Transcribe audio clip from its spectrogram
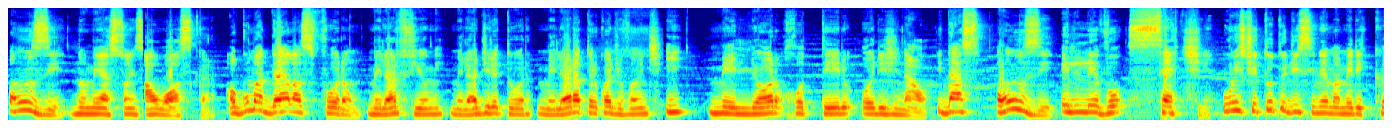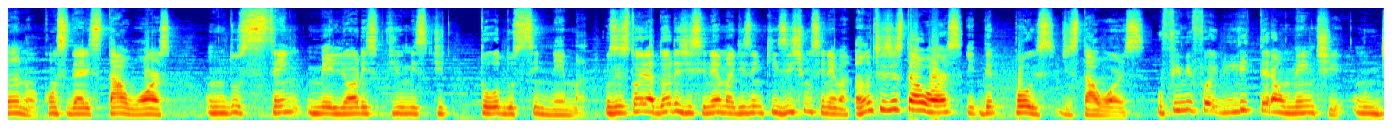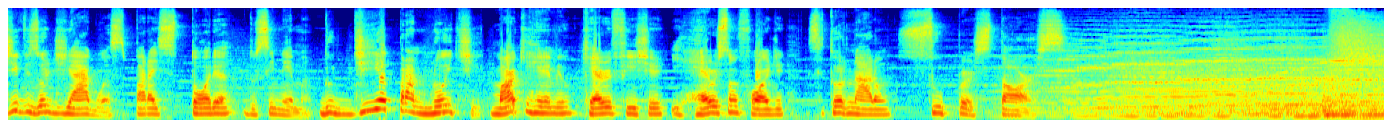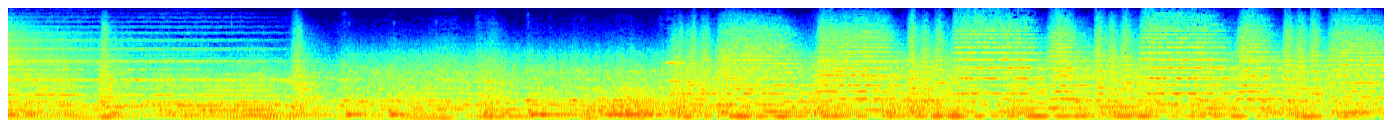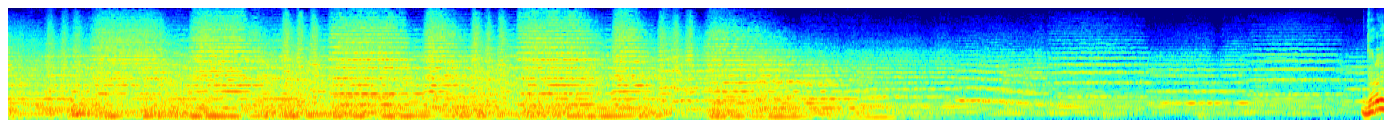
11 nomeações ao Oscar. Algumas delas foram melhor filme, melhor diretor, melhor ator coadjuvante e melhor roteiro original. E das 11, ele levou 7. O Instituto de Cinema Americano considera Star Wars um dos 100 melhores filmes de todo o cinema. Os historiadores de cinema dizem que existe um cinema antes de Star Wars e depois de Star Wars. O filme foi literalmente um divisor de águas para a história do cinema. Do dia para noite, Mark Hamill, Carrie Fisher e Harrison Ford se tornaram superstars.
